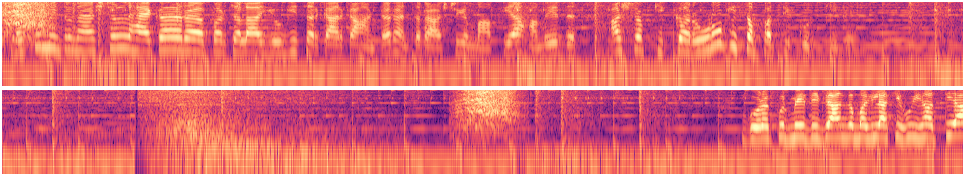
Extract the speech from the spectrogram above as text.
मुस्लिम इंटरनेशनल हैकर पर चला योगी सरकार का हंटर। अंतर्राष्ट्रीय माफिया हामिद अशरफ की करोड़ों की संपत्ति कुर्क की गई। गोरखपुर में दिव्यांग महिला की हुई हत्या।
